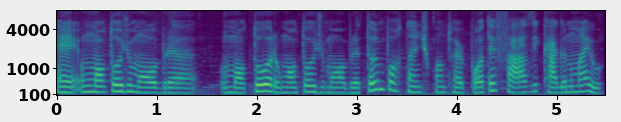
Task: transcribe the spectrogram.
é, um autor de uma obra, uma autora, um autor de uma obra tão importante quanto Harry Potter faz e caga no maiô.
